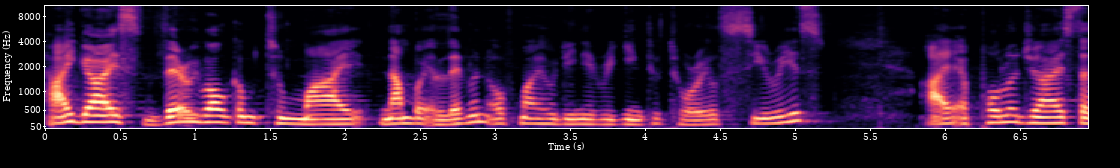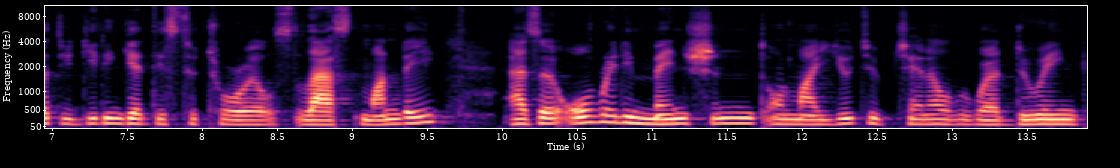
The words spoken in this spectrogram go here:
Hi guys, very welcome to my number 11 of my Houdini rigging tutorial series. I apologize that you didn't get these tutorials last Monday. As I already mentioned on my YouTube channel, we were doing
